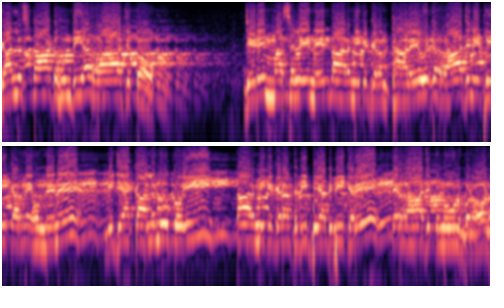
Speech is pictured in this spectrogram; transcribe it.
ਗੱਲ ਸਟਾਰਟ ਹੁੰਦੀ ਆ ਰਾਜ ਤੋਂ। ਜਿਹੜੇ ਮਸਲੇ ਨੇ ਧਾਰਮਿਕ ਗ੍ਰੰਥਾਂ ਵਾਲੇ, ਉਹ ਇੱਕ ਰਾਜ ਨੇ ਠੀਕ ਕਰਨੇ ਹੁੰਦੇ ਨੇ। ਵੀ ਜੇ ਕੱਲ ਨੂੰ ਕੋਈ ਧਾਰਮਿਕ ਗ੍ਰੰਥ ਦੀ ਬੇਅਦਬੀ ਕਰੇ ਤੇ ਰਾਜ ਕਾਨੂੰਨ ਬਣਾਉਣ।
